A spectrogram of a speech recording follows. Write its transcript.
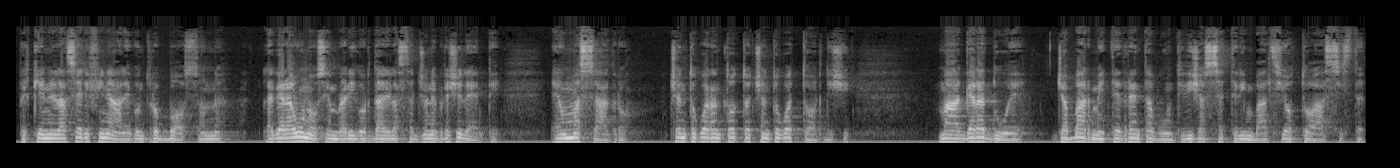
perché nella serie finale contro Boston la gara 1 sembra ricordare la stagione precedente, è un massacro, 148 a 114, ma a gara 2 Jabbar mette 30 punti, 17 rimbalzi, 8 assist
